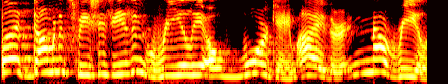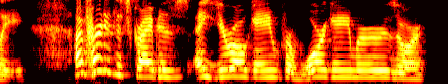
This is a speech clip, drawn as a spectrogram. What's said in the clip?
But Dominant Species isn't really a war game either. Not really. I've heard it described as a Euro game for war gamers or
